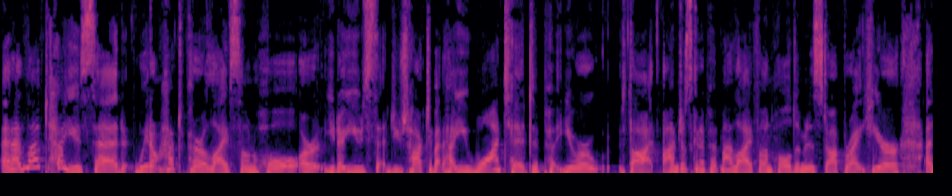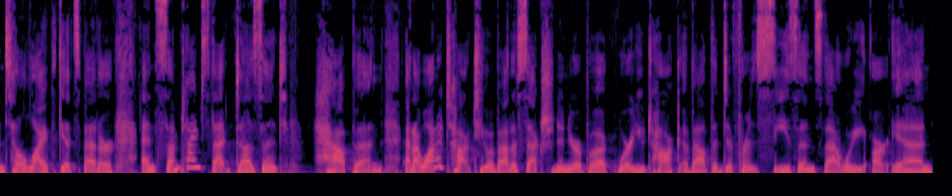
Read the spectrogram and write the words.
And I loved how you said we don't have to put our lives on hold, or you know, you said you talked about how you wanted to put your thought. I'm just going to put my life on hold. I'm going to stop right here until life gets better. And sometimes that doesn't happen. And I want to talk to you about a section in your book where you talk about the different seasons that we are in,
